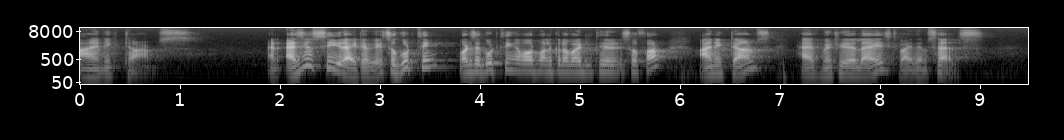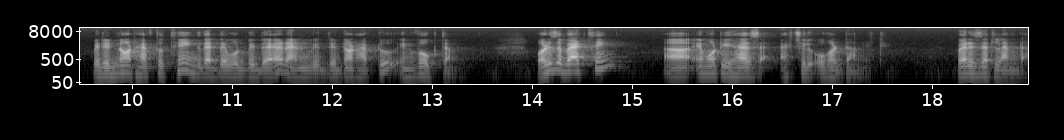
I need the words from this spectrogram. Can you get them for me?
ionic terms. And as you see right away, so good thing, what is a good thing about molecular orbital theory so far? Ionic terms have materialized by themselves. We did not have to think that they would be there and we did not have to invoke them. What is the bad thing? Uh, MOT has actually overdone it. Where is that lambda?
